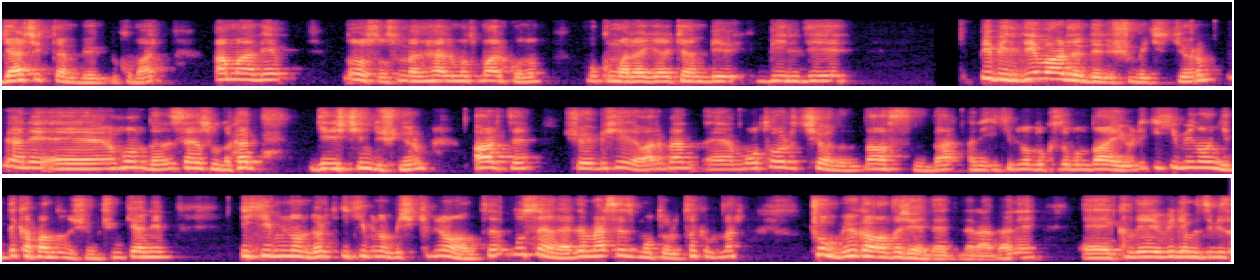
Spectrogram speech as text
gerçekten büyük bir kumar. Ama hani ne olursa olsun ben Helmut Marko'nun bu kumara gelirken bir bildiği bir bildiği vardır diye düşünmek istiyorum. Yani e, Honda'nın sene sonunda kadar geliştiğini düşünüyorum. Artı şöyle bir şey de var. Ben e, motor çağının da aslında hani 2019'da bunu daha iyi gördük. 2017'de kapandığını düşünüyorum. Çünkü hani 2014, 2015, 2016 bu senelerde Mercedes motorlu takımlar çok büyük avantaj elde ettiler abi. Hani e, Claire Williams'ı biz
